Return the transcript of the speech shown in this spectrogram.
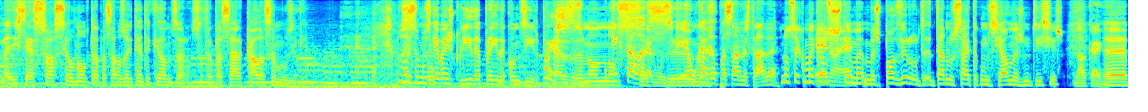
Mas isto é só se ele não ultrapassar os 80 km hora. Se ultrapassar, cala-se a música. Não sei se a música é bem escolhida para ir a conduzir. Por acaso, não, não O que é que está a dar a sei música? É o não- carro a passar na estrada? Não sei como é que é, É, o não é? sistema, mas pode ver, está no site da comercial, nas notícias, Ok. eh,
